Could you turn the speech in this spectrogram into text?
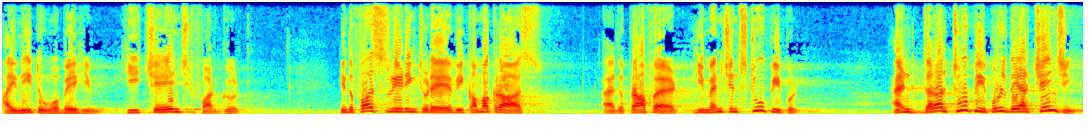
I need to obey him. He changed for good. In the first reading today, we come across uh, the prophet, he mentions two people. And there are two people, they are changing.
